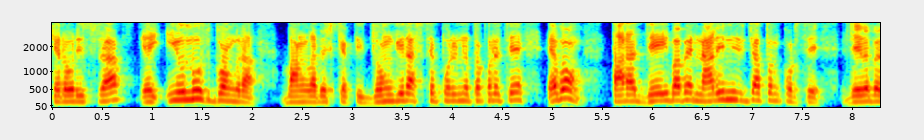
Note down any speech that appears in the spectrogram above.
টেরোরিস্টরা, এই ইউনুস গংরা বাংলাদেশকে একটি জঙ্গি রাষ্ট্রে পরিণত করেছে এবং তারা যেইভাবে নারী নির্যাতন করছে যেভাবে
